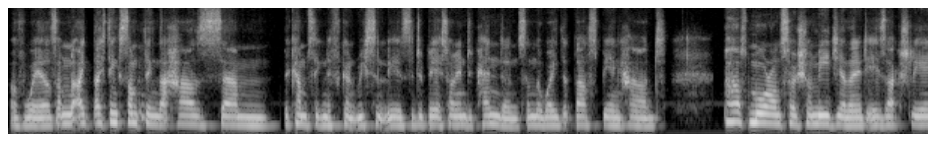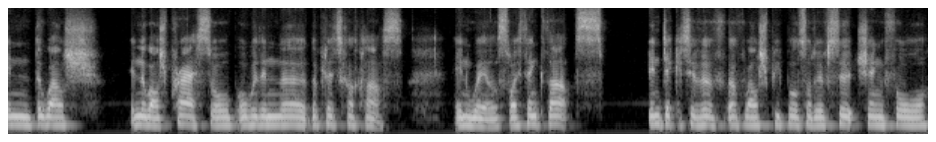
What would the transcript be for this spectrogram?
of Wales. And I, I think something that has um, become significant recently is the debate on independence and the way that that's being had perhaps more on social media than it is actually in the Welsh in the Welsh press or, or within the, the political class in Wales. So I think that's indicative of, of Welsh people sort of searching for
